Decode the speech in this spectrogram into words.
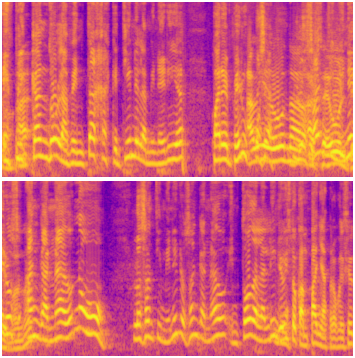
explicando las ventajas que tiene la minería para el Perú. o sea, los antimineros han ganado. No, los antimineros han ganado en toda la línea. Yo he visto campañas, pero coincido,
